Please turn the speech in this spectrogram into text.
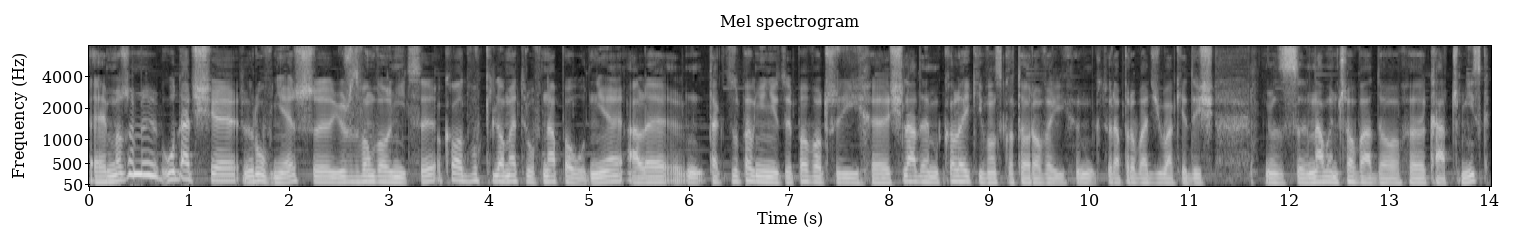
E, możemy udać się również e, już z Wąwolnicy około dwóch kilometrów na południe, ale tak zupełnie nietypowo, czyli e, śladem kolejki wąskotorowej, która prowadziła kiedyś z Nałęczowa do Kaczmisk.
